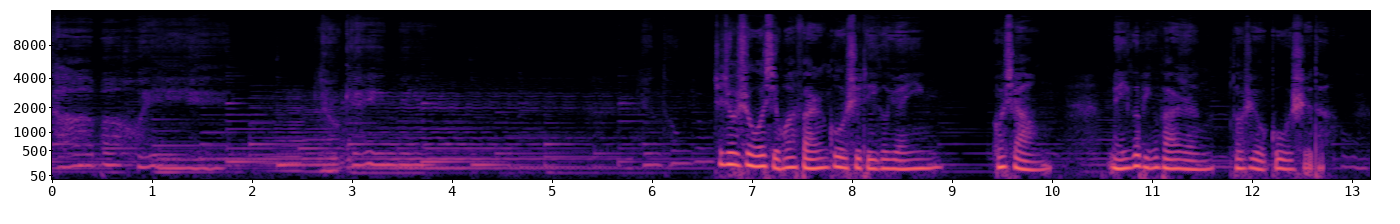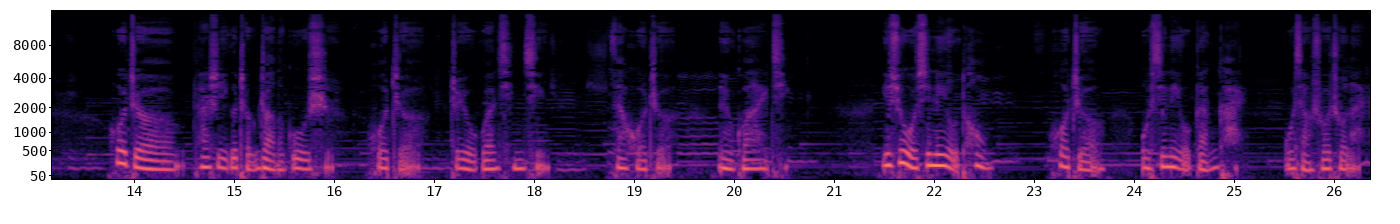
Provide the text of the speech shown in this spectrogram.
他把回忆留给你。这就是我喜欢凡人故事的一个原因。我想，每一个平凡人都是有故事的，或者它是一个成长的故事，或者这有关亲情，再或者那有关爱情。也许我心里有痛，或者我心里有感慨，我想说出来。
